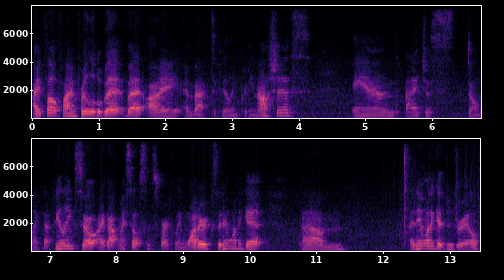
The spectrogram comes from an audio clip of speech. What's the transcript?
I felt fine for a little bit, but I am back to feeling pretty nauseous and I just don't like that feeling. So I got myself some sparkling water because I didn't want to get, um, I didn't want to get ginger ale.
